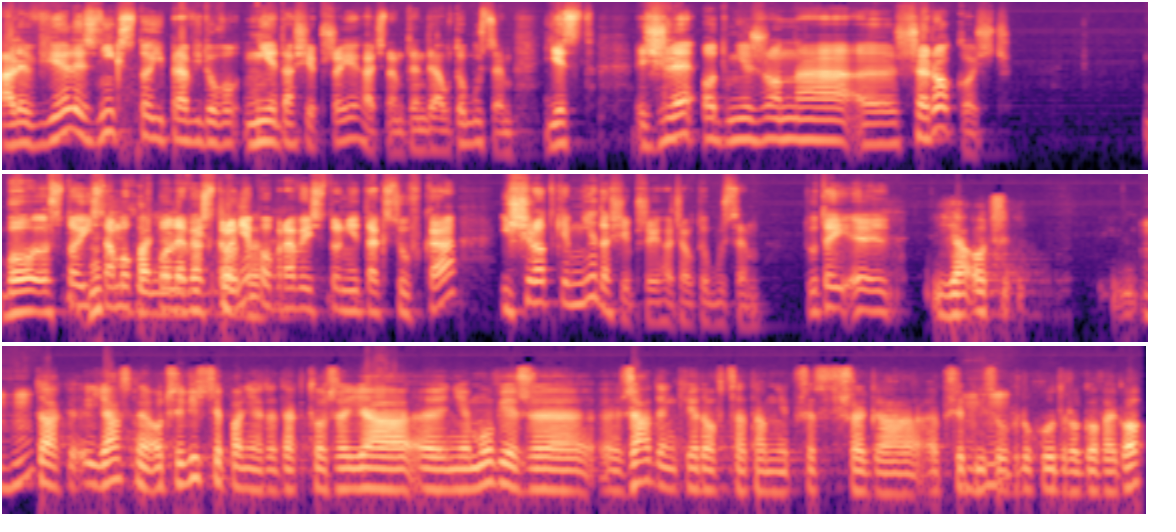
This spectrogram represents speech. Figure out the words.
ale wiele z nich stoi prawidłowo, nie da się przejechać tamtędy autobusem. Jest źle odmierzona e, szerokość. Bo stoi mhm. samochód po lewej stronie, po prawej stronie taksówka i środkiem nie da się przejechać autobusem. Tutaj. E, ja, oczy, Mhm. Tak, jasne. Oczywiście, panie redaktorze, ja e, nie mówię, że żaden kierowca tam nie przestrzega przepisów mhm. ruchu drogowego,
